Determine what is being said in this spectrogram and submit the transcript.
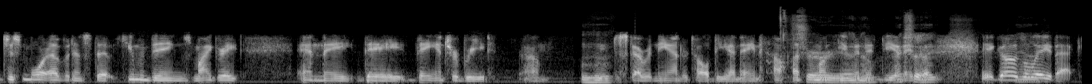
just more evidence that human beings migrate and they they they interbreed. Um, Mm-hmm. We've discovered Neanderthal DNA now Sure, among yeah, no. DNA. Actually, so it goes yeah. way back.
